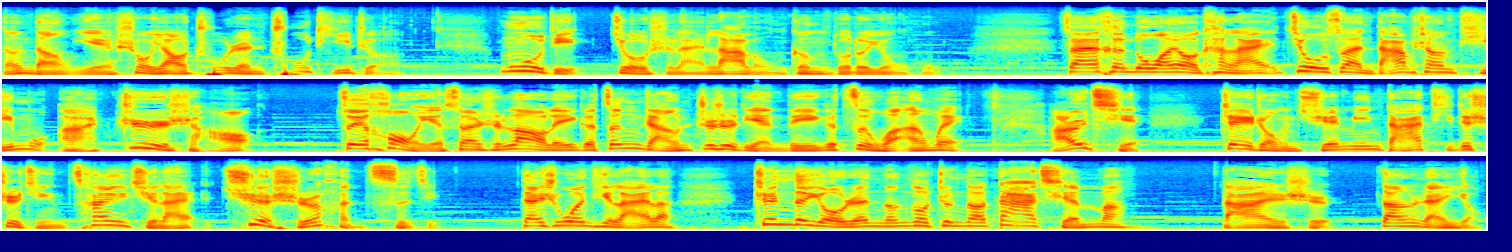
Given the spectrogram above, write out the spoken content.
等等也受邀出任出题者，目的就是来拉拢更多的用户。在很多网友看来，就算答不上题目啊，至少最后也算是落了一个增长知识点的一个自我安慰。而且这种全民答题的事情，参与起来确实很刺激。但是问题来了，真的有人能够挣到大钱吗？答案是当然有。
